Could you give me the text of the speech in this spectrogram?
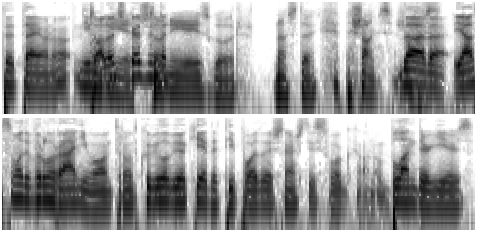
to je taj ono nivo. To, Ali nije, kažem to da... nije izgovor. Nastavi. Ne, šalim se. Šalim da, se. da. Ja sam ovde vrlo ranjiv u ovom trenutku i bilo bi okej okay da ti podeliš nešto iz svog ono, blunder years.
